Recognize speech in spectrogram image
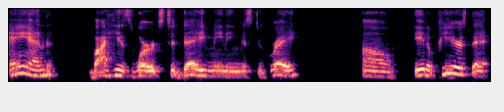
and by his words today, meaning Mr. Gray, um, it appears that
